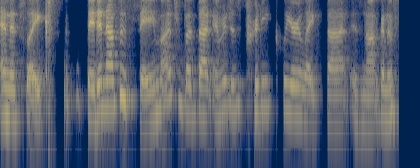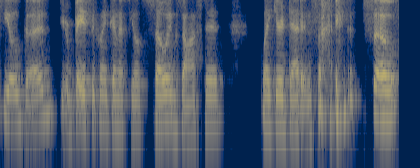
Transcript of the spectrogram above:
And it's like, they didn't have to say much, but that image is pretty clear. Like, that is not going to feel good. You're basically going to feel so exhausted, like you're dead inside. so,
